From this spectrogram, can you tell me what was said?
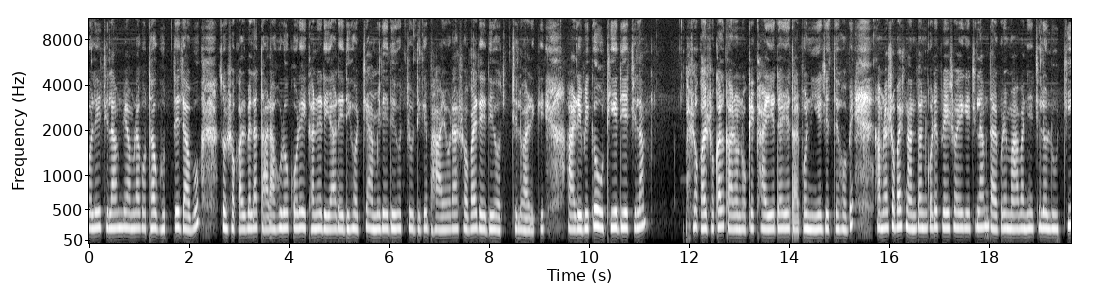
বলেইছিলাম যে আমরা কোথাও ঘুরতে যাব। তো সকালবেলা তাড়াহুড়ো করে এখানে রিয়া রেডি হচ্ছে, আমি রেডি হচ্ছি, ওদিকে ভাই ওরা সবাই রেডি হচ্ছিল আর কি। আর রিবিকেও উঠিয়ে দিয়েছিলাম সকাল সকাল, কারণ ওকে খাইয়ে দাইয়ে তারপর নিয়ে যেতে হবে। আমরা সবাই স্নান টান করে ফ্রেশ হয়ে গেছিলাম, তারপরে মা বানিয়েছিল লুচি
